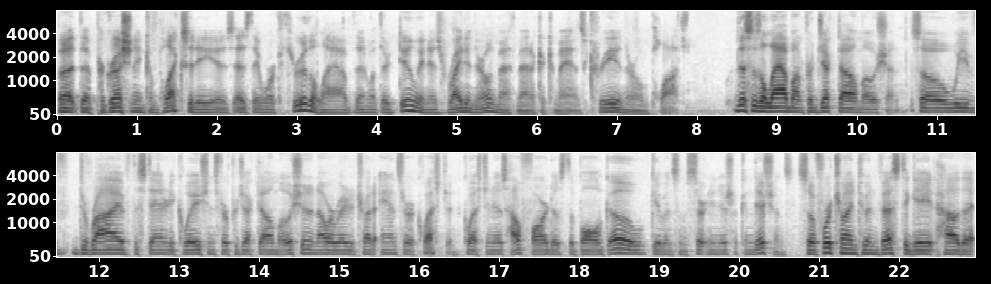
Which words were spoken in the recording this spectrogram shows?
But the progression in complexity is as they work through the lab, then what they're doing is writing their own Mathematica commands, creating their own plots. This is a lab on projectile motion. So we've derived the standard equations for projectile motion and now we're ready to try to answer a question. Question is how far does the ball go given some certain initial conditions? So if we're trying to investigate how the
